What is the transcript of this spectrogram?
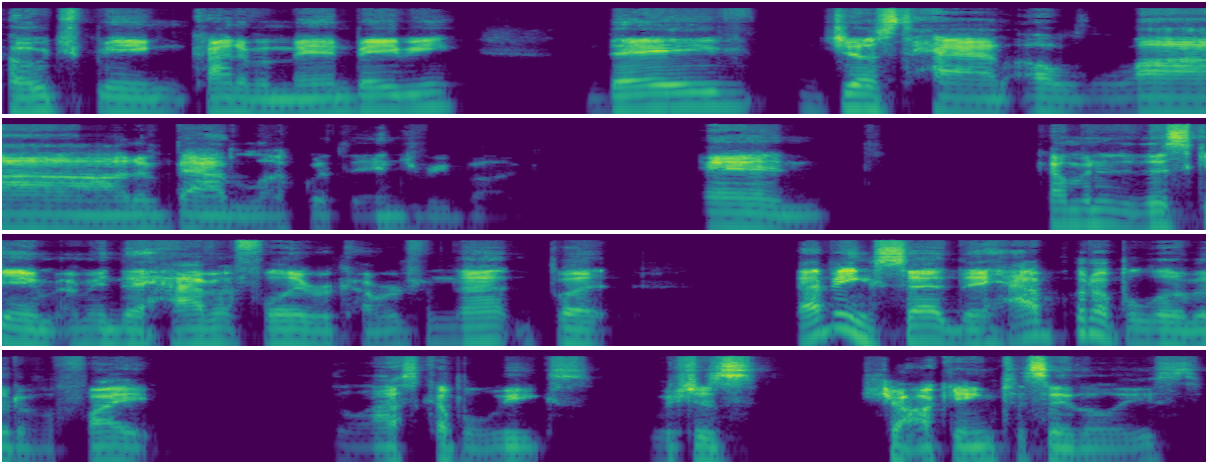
coach being kind of a man baby. They've just had a lot of bad luck with the injury bug, and coming into this game, I mean, they haven't fully recovered from that. But that being said, they have put up a little bit of a fight the last couple weeks, which is shocking to say the least.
